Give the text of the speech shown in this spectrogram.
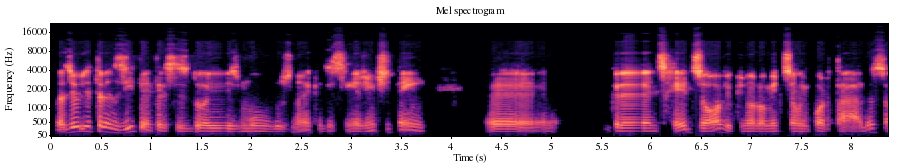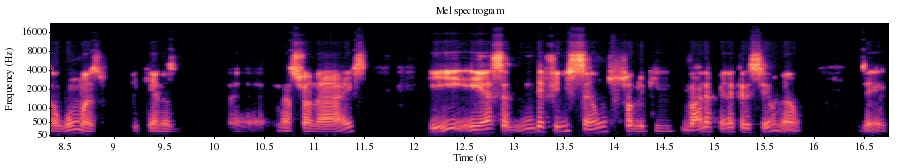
O Brasil ele transita entre esses dois mundos, né? Quer dizer assim, a gente tem é, grandes redes, óbvio, que normalmente são importadas, algumas pequenas é, nacionais e, e, essa indefinição sobre que vale a pena crescer ou não. Dizer,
